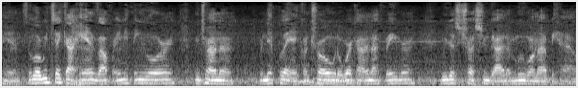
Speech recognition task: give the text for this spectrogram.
in. So, Lord, we take our hands off of anything, Lord. We're trying to manipulate and control to work out in our favor. We just trust you, God, to move on our behalf.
